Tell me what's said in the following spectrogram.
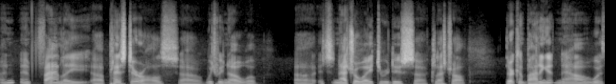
and and finally, uh, plant sterols, uh, which we know will, uh, it's a natural way to reduce uh, cholesterol. They're combining it now with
